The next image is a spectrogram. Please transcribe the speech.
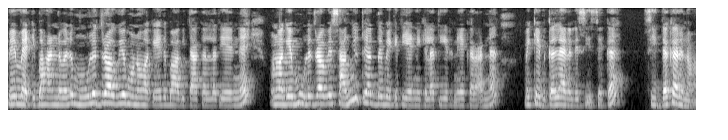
මේ මැටි භාණ්ඩවල මූලද්‍රව්‍ය මොන වගේද භාවිතා කරලා තියෙන්නේ මොන වගේ මූලද්‍රව්‍ය සංයුතයක්ද මේකේ තියෙන්නේ කියලා තීරණය කරන්න මේ කෙමිකල් ඇනලිසිස් එක සිද්ධ කරනවා.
